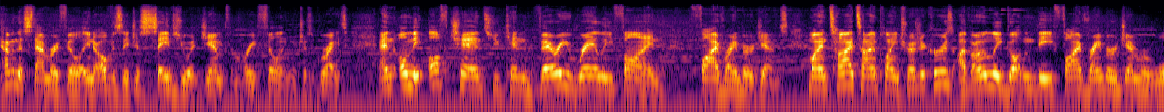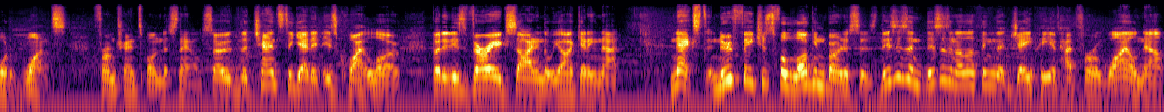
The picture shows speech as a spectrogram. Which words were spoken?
having the stamina refill, you know, obviously just saves you a gem from refilling, which is great. And on the off chance, you can very rarely find five rainbow gems. My entire time playing Treasure Cruise, I've only gotten the five rainbow gem reward once from Transponder Snail. So the chance to get it is quite low, but it is very exciting that we are getting that. Next, new features for login bonuses. This is, an, this is another thing that JP have had for a while now.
